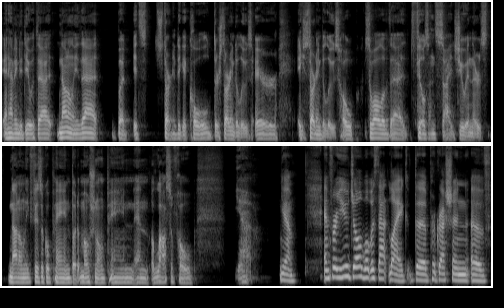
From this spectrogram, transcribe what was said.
and having to deal with that not only that but it's starting to get cold they're starting to lose air he's starting to lose hope so all of that fills inside you and there's not only physical pain but emotional pain and a loss of hope yeah Yeah. And for you, Joel, what was that like? The progression of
